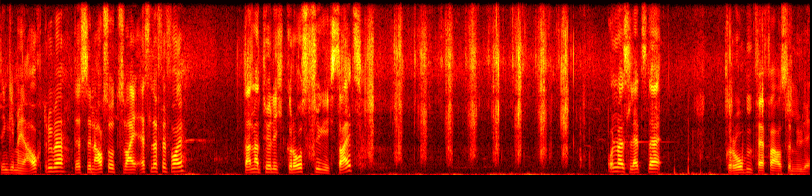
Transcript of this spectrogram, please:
Den geben wir hier auch drüber. Das sind auch so zwei Esslöffel voll. Dann natürlich großzügig Salz. Und als letzter groben Pfeffer aus der Mühle.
